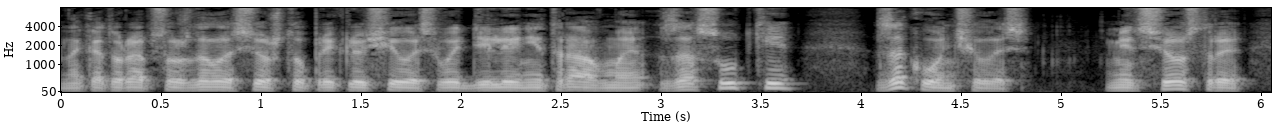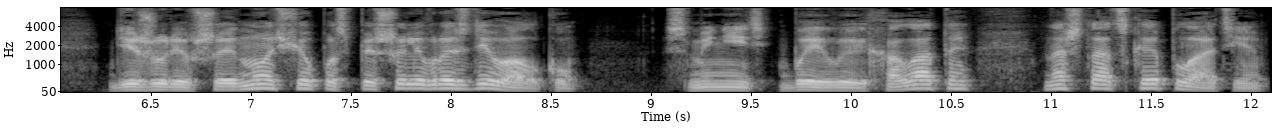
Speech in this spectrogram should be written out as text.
на которой обсуждалось все, что приключилось в отделении травмы за сутки, закончилась. Медсестры, дежурившие ночью, поспешили в раздевалку, сменить боевые халаты на штатское платье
